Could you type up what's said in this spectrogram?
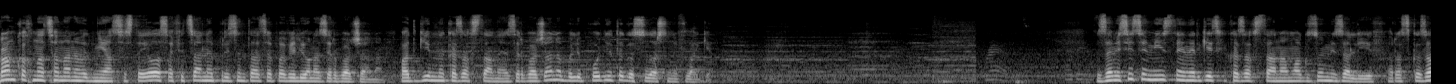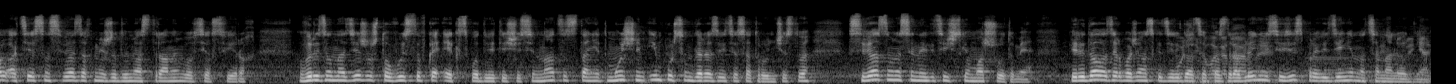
рамках Национального дня состоялась официальная презентация павильона Азербайджана. Под гимны Казахстана и Азербайджана были подняты государственные флаги. Заместитель министра энергетики Казахстана Макзум Мизалиев рассказал о тесных связях между двумя странами во всех сферах. Выразил надежду, что выставка «Экспо-2017» станет мощным импульсом для развития сотрудничества, связанного с энергетическими маршрутами. Передал азербайджанской делегации поздравления в связи с проведением Национального дня.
